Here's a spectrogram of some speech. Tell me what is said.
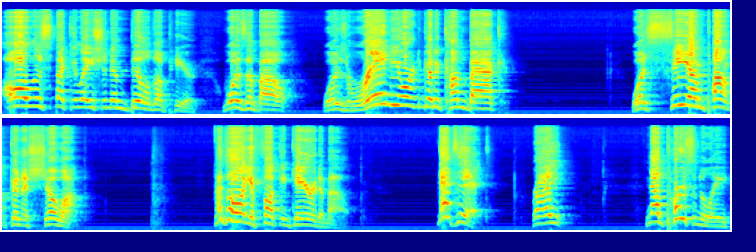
all the speculation and build up here was about was Randy Orton going to come back? Was CM Punk going to show up? That's all you fucking cared about. That's it, right? Now, personally,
